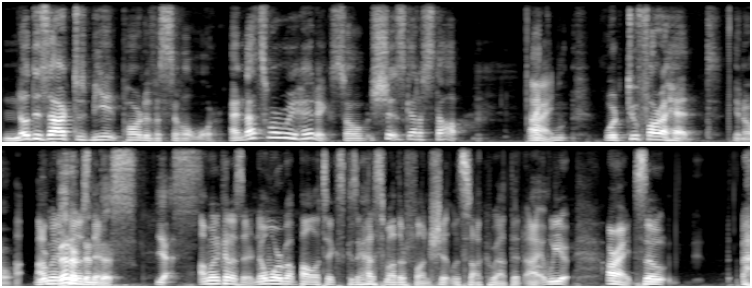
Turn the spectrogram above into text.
no desire to be a part of a civil war, and that's where we're heading. So shit's gotta stop. All like, right. We're too far ahead. You know, we're better than there. this. Yes. I'm gonna cut us there. No more about politics because I had some other fun shit. Let's talk about that. I we all right. So all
